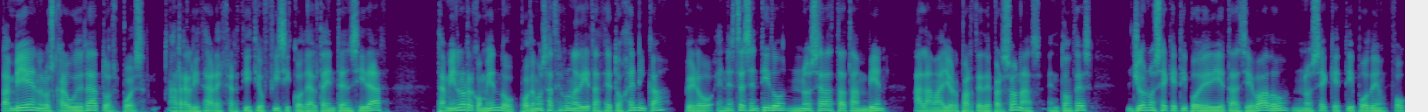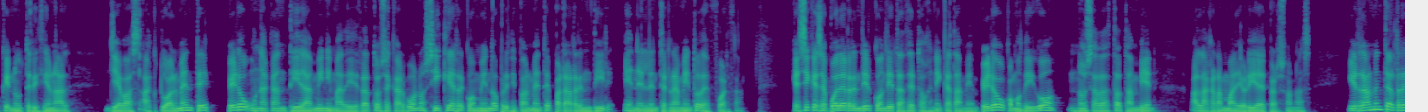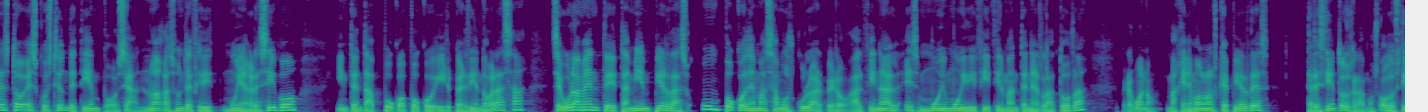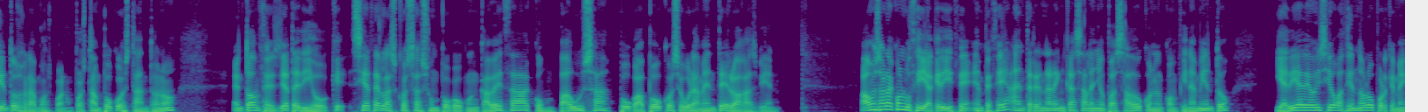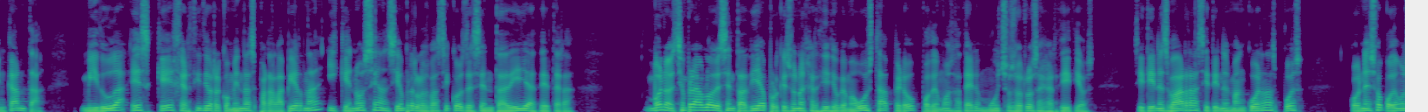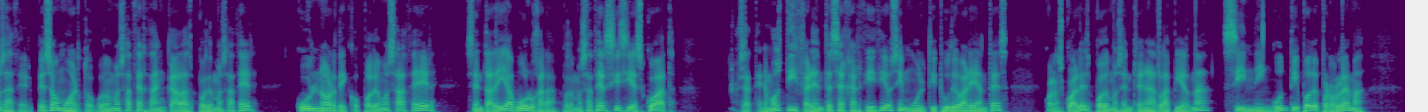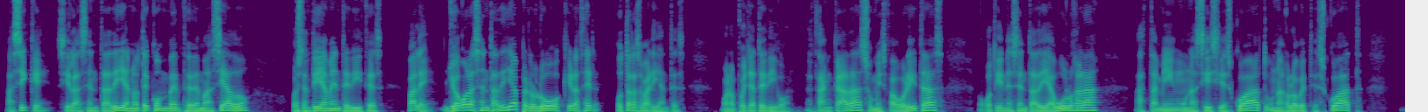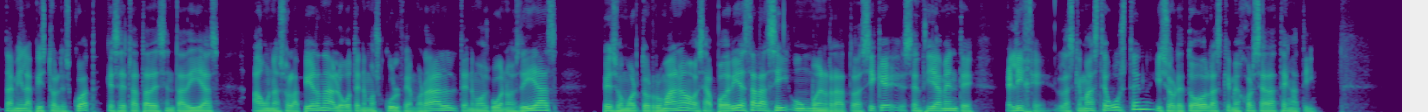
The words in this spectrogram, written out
También los carbohidratos, pues a realizar ejercicio físico de alta intensidad, también lo recomiendo. Podemos hacer una dieta cetogénica, pero en este sentido no se adapta tan bien a la mayor parte de personas. Entonces, yo no sé qué tipo de dieta has llevado, no sé qué tipo de enfoque nutricional llevas actualmente, pero una cantidad mínima de hidratos de carbono sí que recomiendo principalmente para rendir en el entrenamiento de fuerza. Que sí que se puede rendir con dieta cetogénica también, pero como digo, no se adapta tan bien a la gran mayoría de personas. Y realmente el resto es cuestión de tiempo, o sea, no hagas un déficit muy agresivo, intenta poco a poco ir perdiendo grasa. Seguramente también pierdas un poco de masa muscular, pero al final es muy muy difícil mantenerla toda. Pero bueno, imaginémonos que pierdes 300 gramos o 200 gramos, bueno, pues tampoco es tanto, ¿no? Entonces, ya te digo que si haces las cosas un poco con cabeza, con pausa, poco a poco, seguramente lo hagas bien. Vamos ahora con Lucía, que dice, empecé a entrenar en casa el año pasado con el confinamiento y a día de hoy sigo haciéndolo porque me encanta. Mi duda es qué ejercicio recomiendas para la pierna y que no sean siempre los básicos de sentadilla, etc. Bueno, siempre hablo de sentadilla porque es un ejercicio que me gusta, pero podemos hacer muchos otros ejercicios. Si tienes barras, si tienes mancuernas, pues con eso podemos hacer peso muerto, podemos hacer zancadas, podemos hacer cool nórdico, podemos hacer sentadilla búlgara, podemos hacer sisi squat. O sea, tenemos diferentes ejercicios y multitud de variantes con las cuales podemos entrenar la pierna sin ningún tipo de problema. Así que, si la sentadilla no te convence demasiado, o sencillamente dices, vale, yo hago la sentadilla, pero luego quiero hacer otras variantes. Bueno, pues ya te digo, zancadas son mis favoritas, luego tienes sentadilla búlgara, haz también una sissy squat, una globet squat, también la pistol squat, que se trata de sentadillas a una sola pierna, luego tenemos cool femoral, tenemos buenos días, peso muerto rumano, o sea, podría estar así un buen rato, así que sencillamente elige las que más te gusten y sobre todo las que mejor se adapten a ti.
